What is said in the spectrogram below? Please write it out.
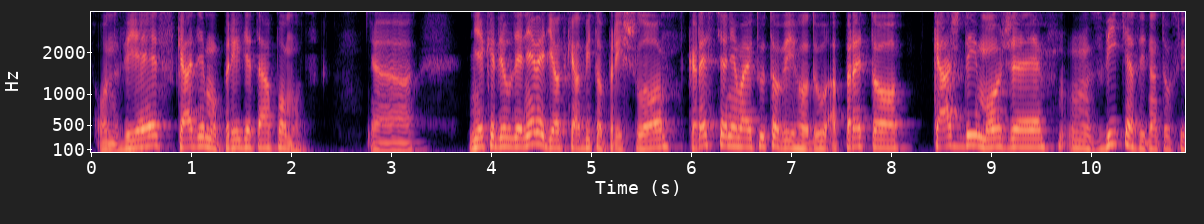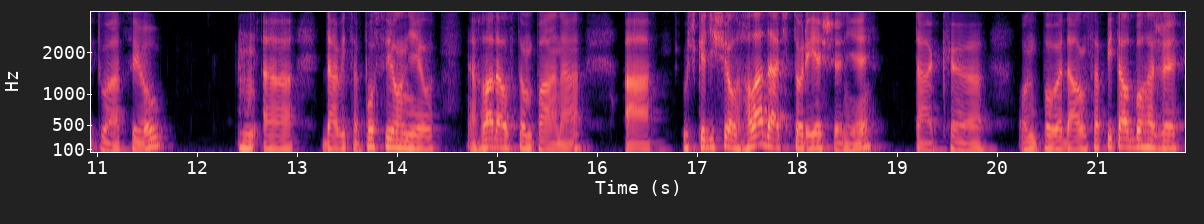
on vie, skade mu príde tá pomoc. Uh, niekedy ľudia nevedia, odkiaľ by to prišlo. Kresťania majú túto výhodu a preto každý môže mm, zvíťaziť nad tou situáciou. A David sa posilnil, hľadal v tom pána a už keď išiel hľadať to riešenie, tak e, on povedal, on sa pýtal Boha, že,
